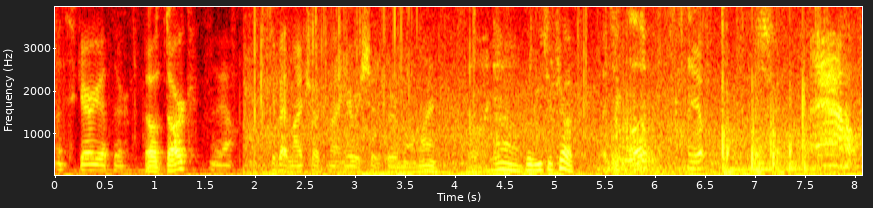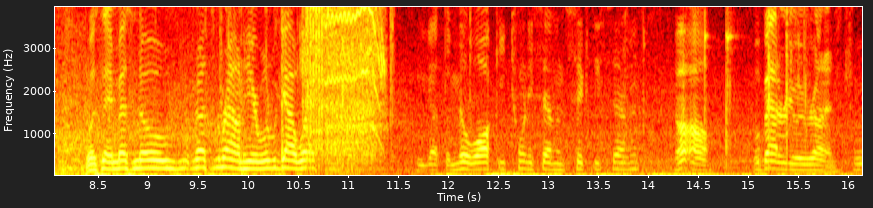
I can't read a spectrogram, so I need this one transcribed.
It's scary up there. Oh, it's dark? Yeah. Too bad my truck's not here. We should have thrown it on mine. Oh, I know. Go get your truck. That's your glove? Yep. Ow! Wes ain't messing no messing around here. What do we got, Wes? we got the Milwaukee 2767. Uh-oh. What battery are we running? We,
